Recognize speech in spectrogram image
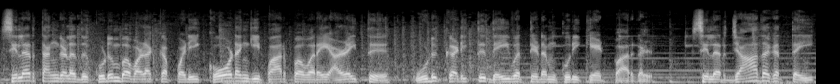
சிலர் தங்களது குடும்ப வழக்கப்படி கோடங்கி பார்ப்பவரை அழைத்து உடுக்கடித்து தெய்வத்திடம் குறி கேட்பார்கள். சிலர் ஜாதகத்தை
